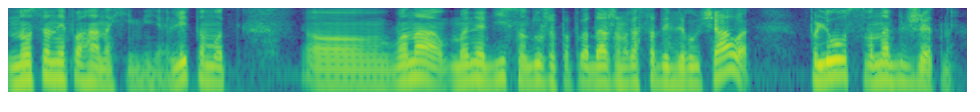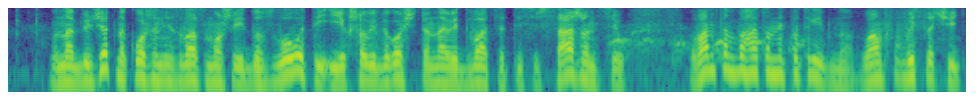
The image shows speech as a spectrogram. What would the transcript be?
але це непогана хімія. Літом от, е, вона мене дійсно дуже по продажам розсади виручала, плюс вона бюджетна. Вона бюджетна, кожен із вас може її дозволити, і якщо ви вирощуєте навіть 20 тисяч саджанців, вам там багато не потрібно. Вам вистачить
